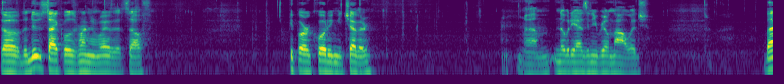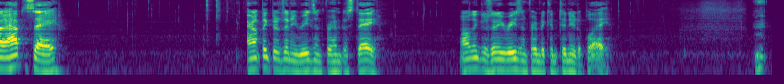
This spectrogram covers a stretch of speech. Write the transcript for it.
so the news cycle is running away with itself. People are quoting each other. Um, nobody has any real knowledge. But I have to say, I don't think there's any reason for him to stay. I don't think there's any reason for him to continue to play.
